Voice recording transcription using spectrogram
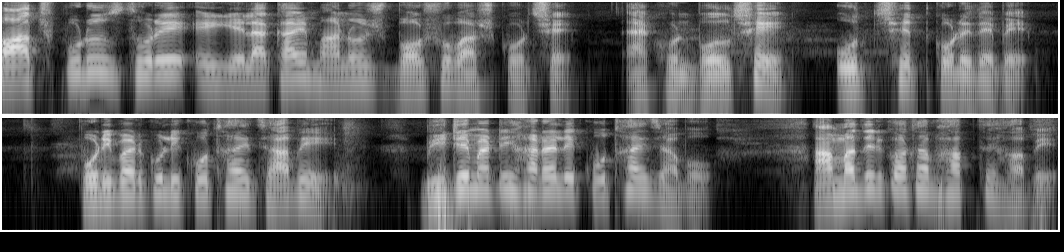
পাঁচ পুরুষ ধরে এই এলাকায় মানুষ বসবাস করছে। এখন বলছে, উচ্ছেদ করে দেবে। পরিবারগুলি কোথায় যাবে? ভিটেমাটি হারালে কোথায় যাব? আমাদের কথা ভাবতে হবে।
